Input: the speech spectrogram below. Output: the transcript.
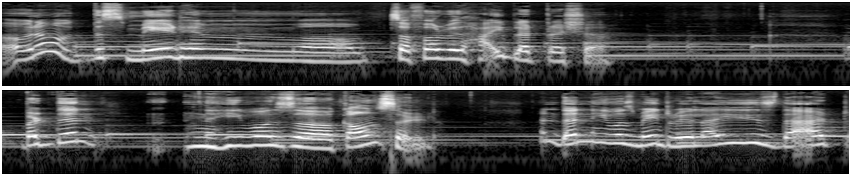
uh, you know this made him uh, suffer with high blood pressure. But then he was uh, counseled. And then he was made realize that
